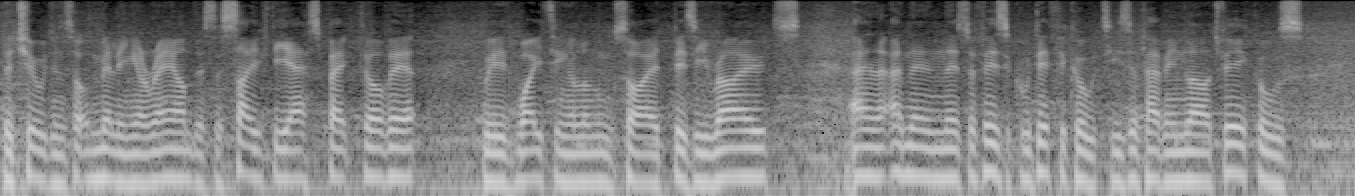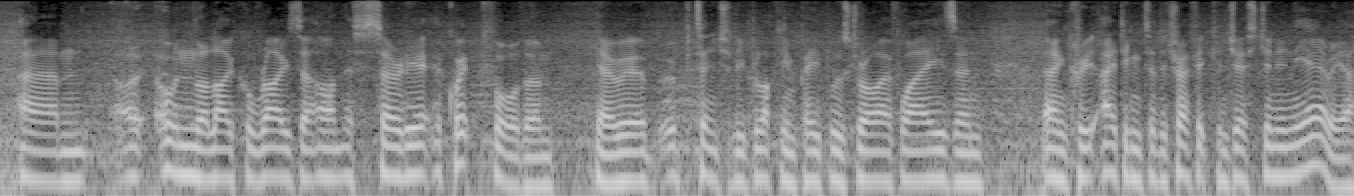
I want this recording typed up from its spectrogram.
the children sort of milling around. There's the safety aspect of it with waiting alongside busy roads, and, and then there's the physical difficulties of having large vehicles um, on the local roads that aren't necessarily equipped for them. You know, we're potentially blocking people's driveways and, and cre- adding to the traffic congestion in the area.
